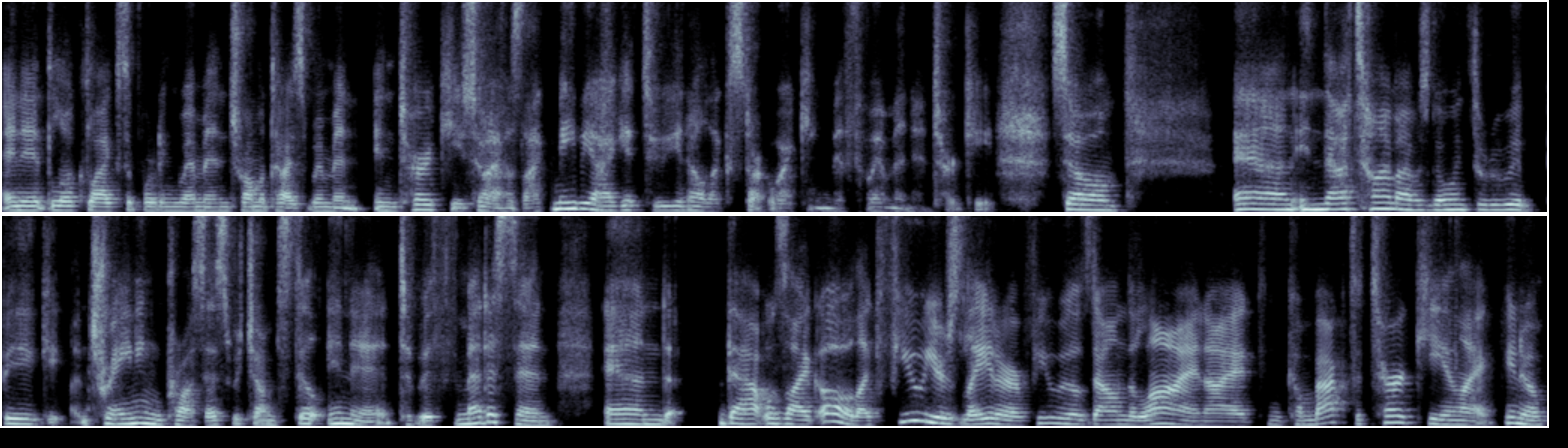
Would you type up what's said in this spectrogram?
And it looked like supporting women traumatized women in turkey. So i was like maybe i get to you know like start working with women in turkey. So and in that time, I was going through a big training process, which I'm still in it with medicine. And that was like, oh, like a few years later, a few years down the line, I can come back to Turkey and like, you know,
